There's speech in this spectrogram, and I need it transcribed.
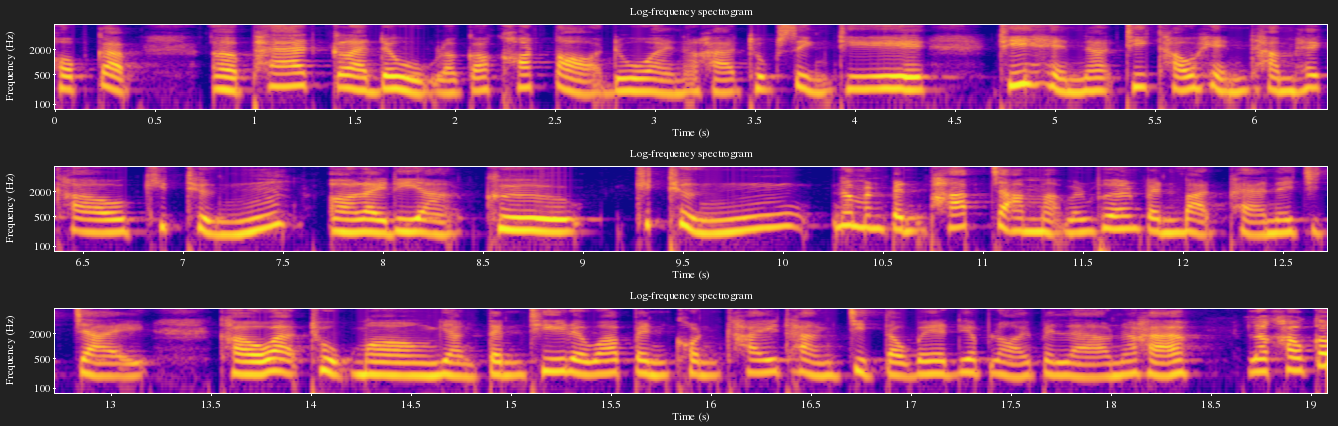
พบกับแพทย์กระดูกแล้วก็ข้อต่อด้วยนะคะ ทุกสิ่งที่ที่เห็นนะที่เขาเห็นทำให้เขาคิดถึงอะไรดีอะคือ คิดถึงนั่นมันเป็นภาพจำอะเพื่อนๆเป็นบาดแผลในจิตใจ เขาอะถูกมองอย่างเต็มที่เลยว่าเป็นคนไข้ทางจิตเวชเรียบร้อยไปแล้วนะคะ แล้วเขาก็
